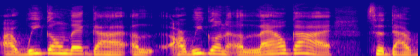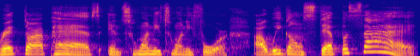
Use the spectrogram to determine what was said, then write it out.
Are we to let God, are we to allow God to direct our paths in 2024? Are we to step aside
